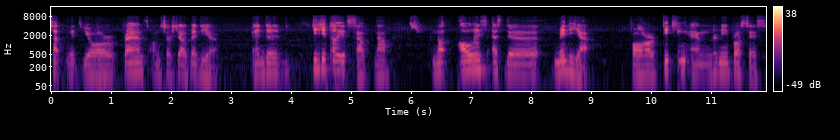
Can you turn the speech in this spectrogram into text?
chat with your friends on social media. And the digital itself now not always as the media for teaching and learning process.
